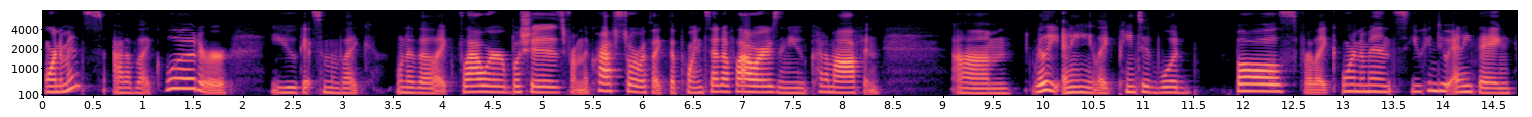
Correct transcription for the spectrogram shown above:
ornaments out of like wood, or you get some of like one of the like flower bushes from the craft store with like the poinsettia flowers, and you cut them off and um, really any like painted wood balls for like ornaments. You can do anything.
